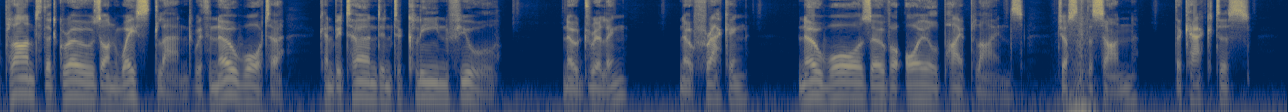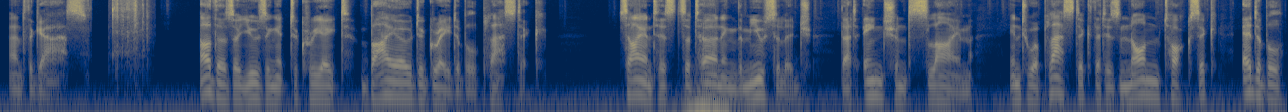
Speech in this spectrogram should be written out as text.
plant that grows on wasteland with no water can be turned into clean fuel. No drilling, no fracking, no wars over oil pipelines, just the sun, the cactus, and the gas. Others are using it to create biodegradable plastic. Scientists are turning the mucilage, that ancient slime, into a plastic that is non-toxic, edible,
